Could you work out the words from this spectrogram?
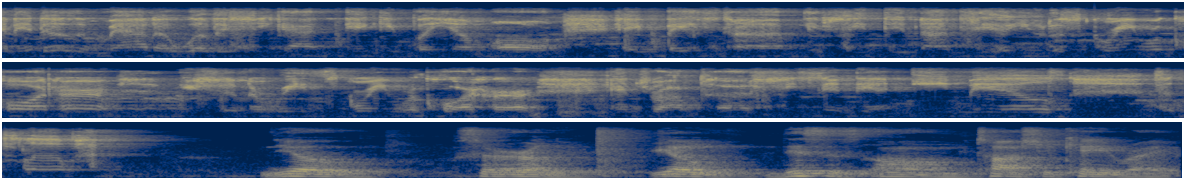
And it doesn't matter whether she got naked for him on a FaceTime. If she did not tell you to screen record her, you shouldn't have re- screen record her and dropped her. She sent in emails to Clubhouse. Yo, Sir Early. Yo, this is um Tasha K, right?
